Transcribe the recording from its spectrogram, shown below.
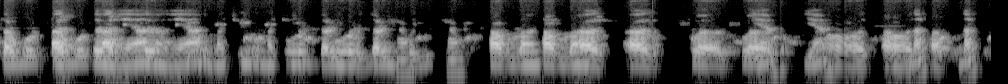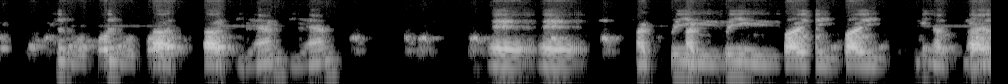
Start work start work at seven a.m. a.m. machine machine starting starting production, have lunch have lunch at, at 12 12 p.m. or or afternoon. Then report report at at p.m. p.m. Uh, uh, at three, at three by by minutes uh,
